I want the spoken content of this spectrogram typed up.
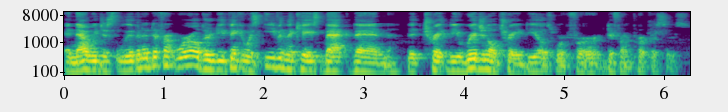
And now we just live in a different world? Or do you think it was even the case back then that tra- the original trade deals were for different purposes?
